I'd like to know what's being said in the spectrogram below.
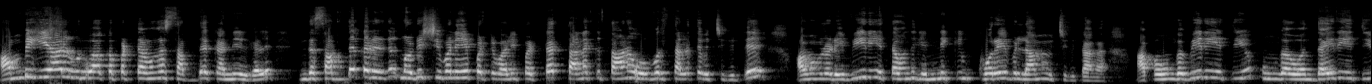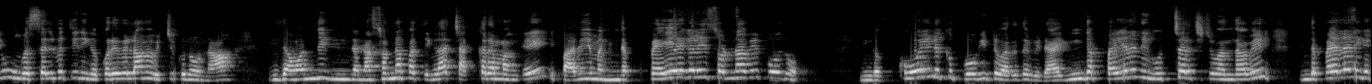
அம்பிகையால் உருவாக்கப்பட்டவங்க சப்த கண்ணீர்கள். இந்த சப்த கண்ணீர்கள் மறுபடியும் சிவனையே பற்றி வழிபட்ட தனக்குத்தான ஒவ்வொரு ஸ்தலத்தை வச்சுக்கிட்டு அவங்களுடைய வீரியத்தை வந்து என்னைக்கும் குறைவில்லாம வச்சுக்கிட்டாங்க. அப்போ உங்க வீரியத்தையும் உங்க தைரியத்தையும் உங்க செல்வத்தையும் நீங்க குறைவில்லாம வச்சுக்கணும்னா இத வந்து இந்த நான் சொன்ன பாத்தீங்களா? சக்கரமங்கை இப்ப அதிகமங்கை இந்த பெயர்களை சொன்னாவே போதும். நீங்க கோயிலுக்கு போகிட்டு வர்றதை விட இந்த பெயரை நீங்க உச்சரிச்சுட்டு வந்தாவே இந்த பெயரை நீங்க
